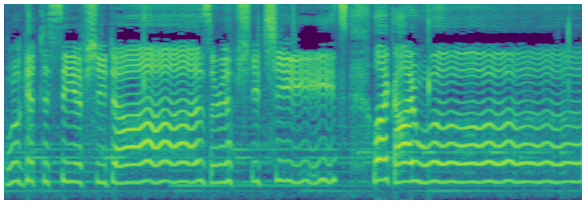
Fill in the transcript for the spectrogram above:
we'll get to see if she does or if she cheats like I would.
